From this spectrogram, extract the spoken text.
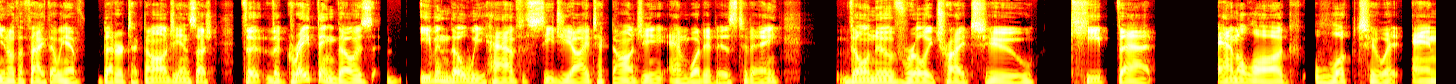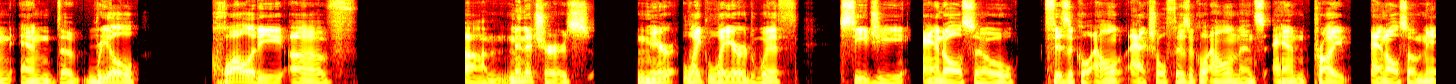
you know, the fact that we have better technology and such. The the great thing though is even though we have CGI technology and what it is today, Villeneuve really tried to keep that analog look to it and and the real quality of um miniatures mere like layered with CG and also physical ele- actual physical elements and probably and also ma-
